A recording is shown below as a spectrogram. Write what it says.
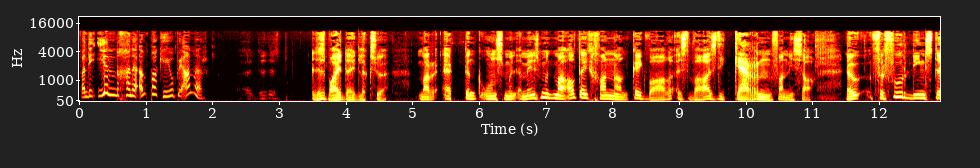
want die een gaan 'n impak hê op die ander. Uh, dit is dit is baie duidelik so. Maar ek dink ons moet 'n mens moet maar altyd gaan na kyk waar is waar is die kern van die saak. Nou vervoerdienste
